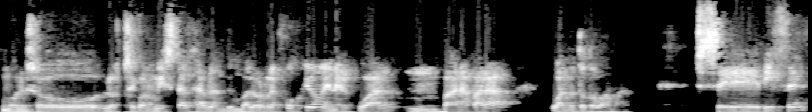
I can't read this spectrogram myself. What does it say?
Por eso los economistas hablan de un valor refugio en el cual mm, van a parar cuando todo va mal. Se dice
